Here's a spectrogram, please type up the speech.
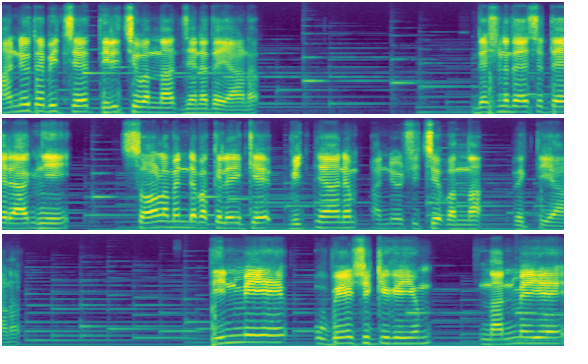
അനുതപിച്ച് തിരിച്ചു വന്ന ജനതയാണ്. ദക്ഷിണദേശത്തെ രാജ്ഞി സോളമന്റെ പക്കലേക്ക് വിജ്ഞാനം അന്വേഷിച്ച് വന്ന വ്യക്തിയാണ്. തിന്മയെ ഉപേക്ഷിക്കുകയും നന്മയെ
